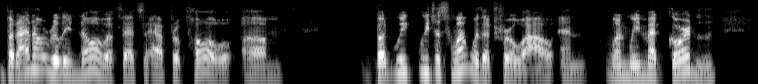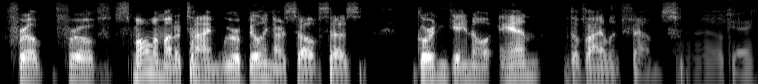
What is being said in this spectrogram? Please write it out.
but I don't really know if that's apropos. Um, but we we just went with it for a while, and when we met Gordon, for a, for a small amount of time, we were billing ourselves as Gordon Gano and the Violent Femmes. Ah, okay.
